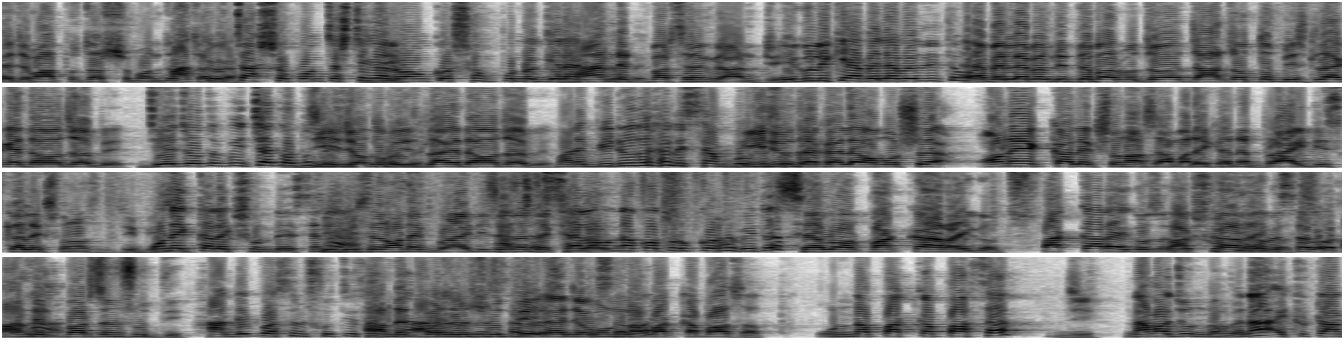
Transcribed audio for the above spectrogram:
এই যে মাত্র চারশো পঞ্চাশ টাকা। চারশো পঞ্চাশ টাকা। রং সম্পূর্ণ হান্ড্রেড পার্সেন্ট গ্যারান্টি এগুলি কি অ্যাভেলেবেল দিতে অ্যাভেলেবেল দিতে পারব। য- যত পিস লাগে দেওয়া যাবে। যে যত ইচ্ছা তত জি যত পিস লাগে দেওয়া যাবে। মানে ভিডিওতে খালি স্যাম্পল ভিডিও দেখালে অবশ্যই অনেক কালেকশন আছে। আমার এখানে ব্রাইডিস কালেকশন আছে থ্রি অনেক কালেকশন রয়েছে থ্রি পিসের অনেক ব্রাইডিস আচ্ছা স্যালোর না কত করে হবে এটা? সেলোয়ার পাক্কা আড়াই গজ। পাক্কা আড়াই গজ পাক্কা আড়াই গজ। হান্ড্রেড পার্সেন্ট সুতি। হান্ড্রেড পার্সেন্ট সুতি থাকবে, হান্ড্রেড আড়াই পার্সেন্ট গজের সুতি এই যে পাক্কা উন্না পাক্কা পাঁচ হাত জি। নামার জন্য হবে না? একটু টান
